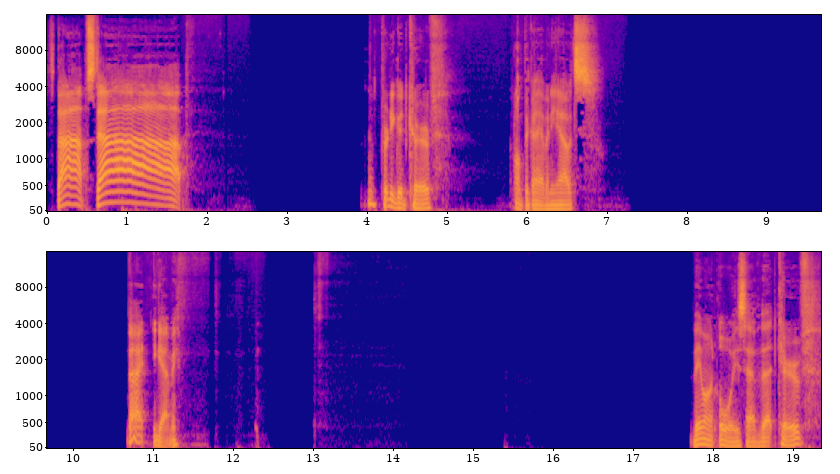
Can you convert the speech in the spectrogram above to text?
Stop, stop! Pretty good curve. I don't think I have any outs. Alright, you got me. They won't always have that curve.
